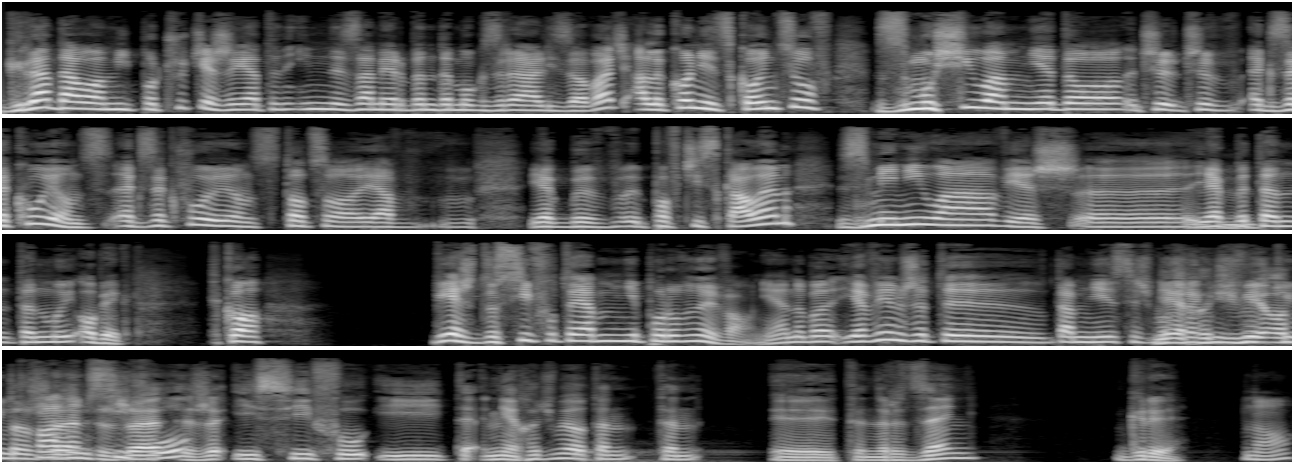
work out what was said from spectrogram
gra dała mi poczucie, że ja ten inny zamiar będę mógł zrealizować, ale koniec końców zmusiła mnie do, czy, czy egzekując, egzekwując to, co ja jakby powciskałem, zmieniła, wiesz, e, jakby mhm. ten, ten mój obiekt. Tylko wiesz, do Sifu to ja bym nie porównywał, nie? No bo ja wiem, że ty tam nie jesteś może nie, jakimś wielkim to, fanem że, Sifu. Że, że i Sifu i... Te, nie, chodzi mi o ten, ten, yy, ten rdzeń gry. No.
